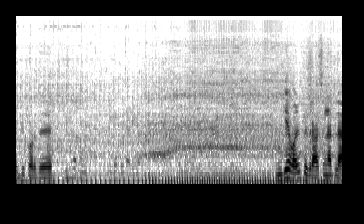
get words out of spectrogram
எப்படி போகிறது இங்கேயே வழுக்குதுடா சில நேரத்தில்.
